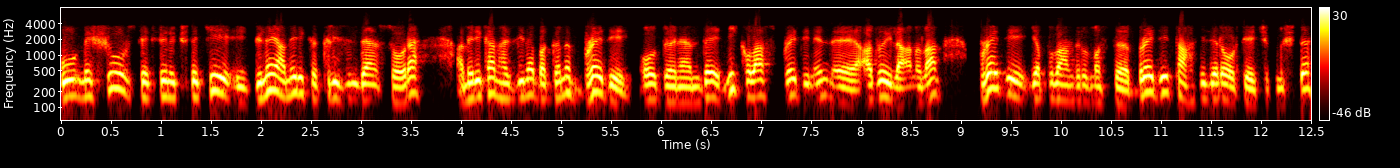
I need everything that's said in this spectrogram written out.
bu meşhur 83'teki Güney Amerika krizinden sonra Amerikan Hazine Bakanı Brady o dönemde Nicholas Brady'nin e, adıyla anılan Brady yapılandırılması, Brady tahvilleri ortaya çıkmıştı.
